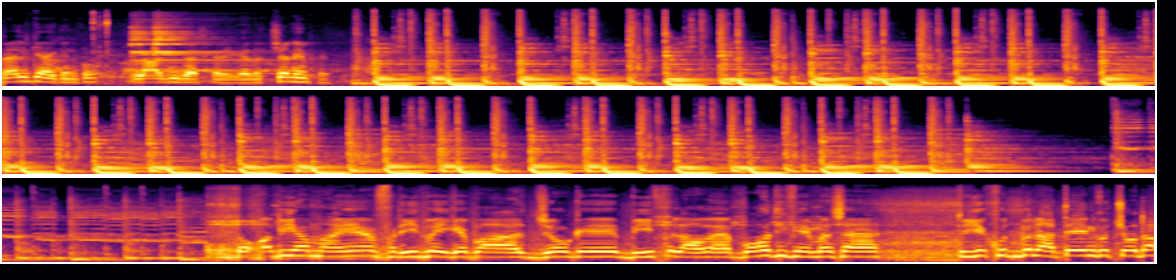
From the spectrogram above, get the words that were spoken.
बेल के आइकन को लाजमी प्रेस करिएगा। तो चलें फिर। तो अभी हम आए हैं फरीद भाई के पास जो कि बीफ पुलाव है बहुत ही फ़ेमस है। तो ये खुद बनाते हैं इनको चौदह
